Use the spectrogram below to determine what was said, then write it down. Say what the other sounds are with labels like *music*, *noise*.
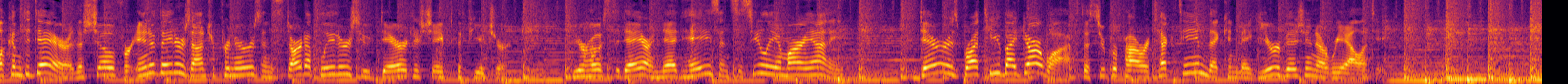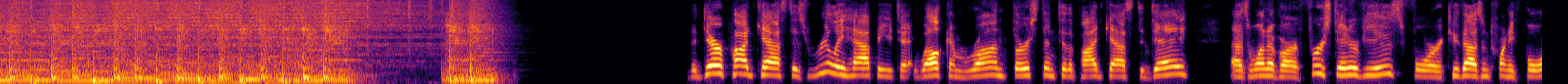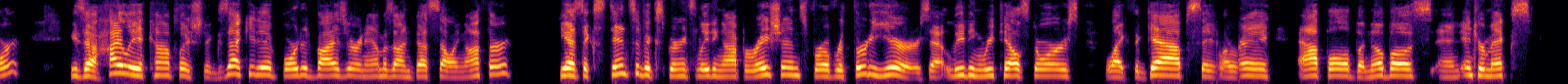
Welcome to Dare, the show for innovators, entrepreneurs, and startup leaders who dare to shape the future. Your hosts today are Ned Hayes and Cecilia Mariani. Dare is brought to you by Darwoft, the superpower tech team that can make your vision a reality. The Dare podcast is really happy to welcome Ron Thurston to the podcast today as one of our first interviews for 2024. He's a highly accomplished executive, board advisor, and Amazon best-selling author. He has extensive experience leading operations for over 30 years at leading retail stores like The Gap, Saint Laurent, Apple, Bonobos, and Intermix.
